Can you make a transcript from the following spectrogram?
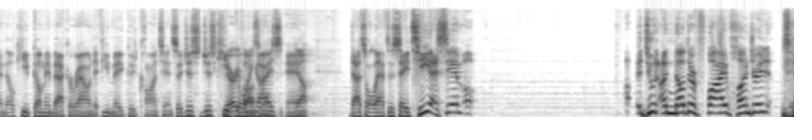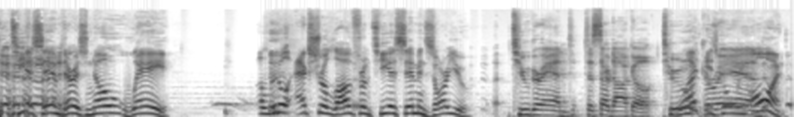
and they'll keep coming back around if you make good content. So just just keep Very going, possible. guys. And Yeah. that's all I have to say. TSM. Oh. Uh, Dude, another 500 TSM. There is no way. A little extra love from TSM and Xaryu. Two grand to Sardako. Two What grand. is going on?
